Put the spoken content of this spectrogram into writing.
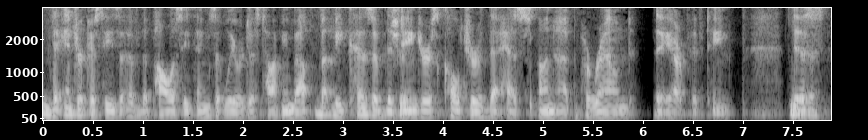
the intricacies of the policy things that we were just talking about, but because of the dangerous culture that has spun up around the AR 15. This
